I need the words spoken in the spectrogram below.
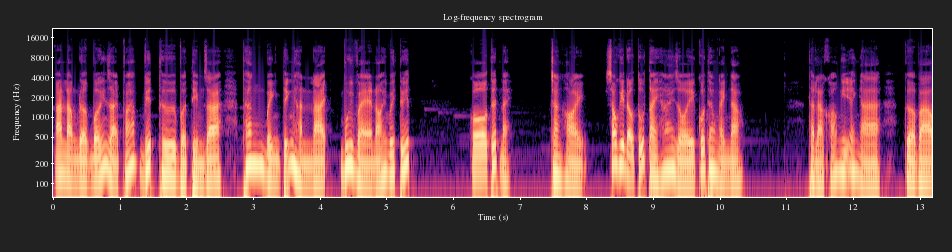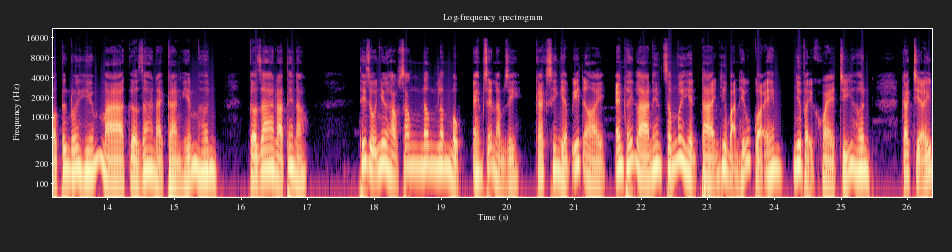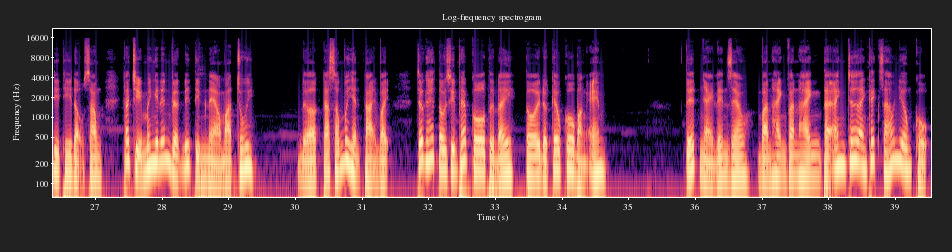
An lòng được với giải pháp viết thư vừa tìm ra, Thăng bình tĩnh hẳn lại, vui vẻ nói với Tuyết. Cô Tuyết này, Trang hỏi, sau khi đậu tú tài hai rồi cô theo ngành nào? Thật là khó nghĩ anh à, cửa vào tương đối hiếm mà cửa ra lại càng hiếm hơn. Cửa ra là thế nào? Thí dụ như học xong nông lâm mục, em sẽ làm gì? Các sinh nghiệp ít ỏi, em thấy là nên sống với hiện tại như bạn hữu của em, như vậy khỏe trí hơn. Các chị ấy đi thi đậu xong, các chị mới nghĩ đến việc đi tìm nẻo mà chui. Được, ta sống với hiện tại vậy. Trước hết tôi xin phép cô từ đây, tôi được kêu cô bằng em. Tuyết nhảy lên reo, vạn hạnh vạn hạnh. tại anh chứ anh khách giáo như ông cụ.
